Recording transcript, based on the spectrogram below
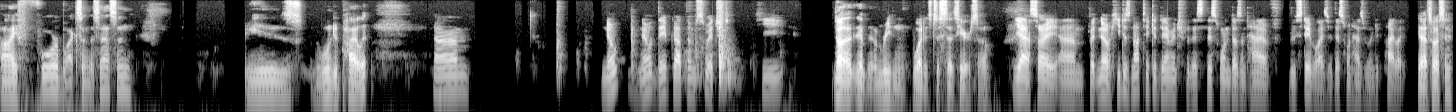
I four Black Sun Assassin is the wounded pilot. Um. Nope, no, they've got them switched. He, No, I'm reading what it just says here. So yeah, sorry, um, but no, he does not take a damage for this. This one doesn't have loose stabilizer. This one has wounded pilot, yeah, that's what I was saying.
